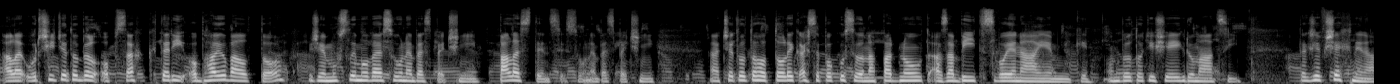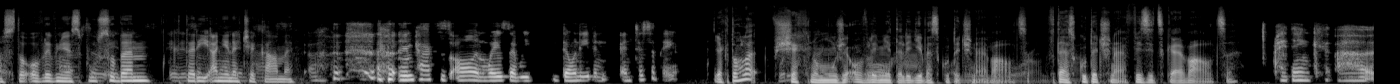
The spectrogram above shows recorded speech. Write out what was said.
ale určitě to byl obsah, který obhajoval to, že muslimové jsou nebezpeční, palestinci jsou nebezpeční. A četl toho tolik, až se pokusil napadnout a zabít svoje nájemníky. On byl totiž jejich domácí. Takže všechny nás to ovlivňuje způsobem, který ani nečekáme. Jak tohle všechno může ovlivnit lidi ve skutečné válce, v té skutečné fyzické válce? I think uh,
